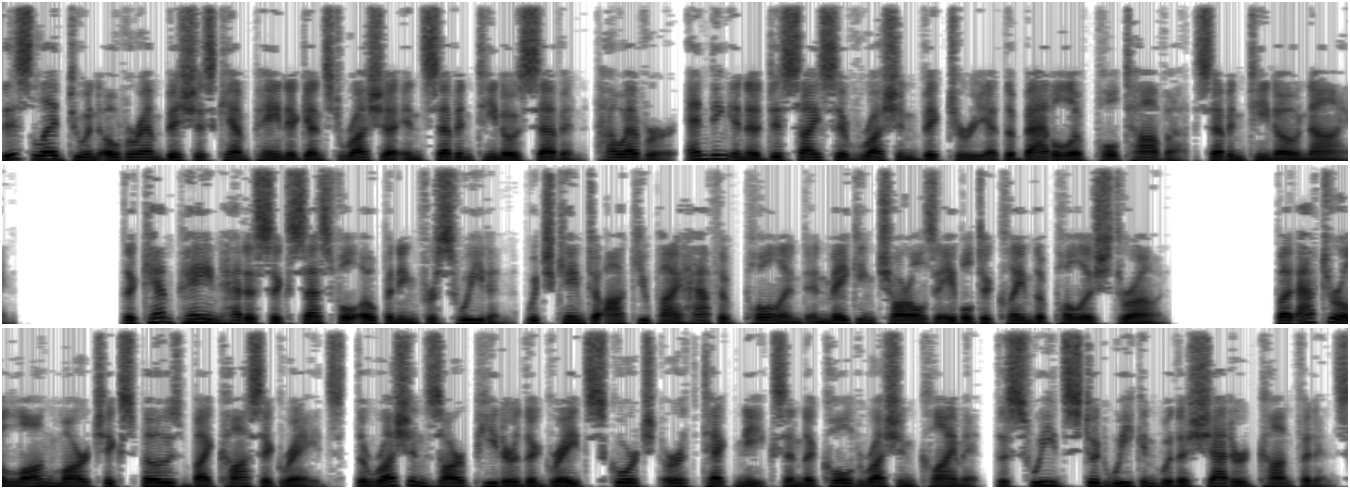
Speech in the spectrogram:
This led to an overambitious campaign against Russia in 1707, however, ending in a decisive Russian victory at the Battle of Poltava 1709. The campaign had a successful opening for Sweden, which came to occupy half of Poland and making Charles able to claim the Polish throne. But after a long march exposed by Cossack raids, the Russian Tsar Peter the Great scorched earth techniques and the cold Russian climate, the Swedes stood weakened with a shattered confidence,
